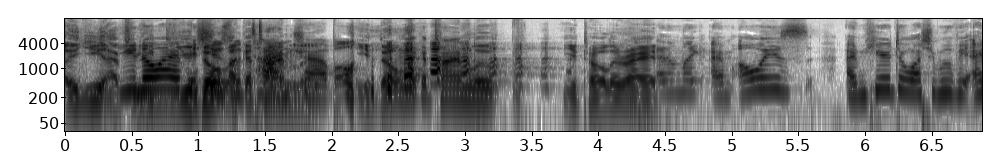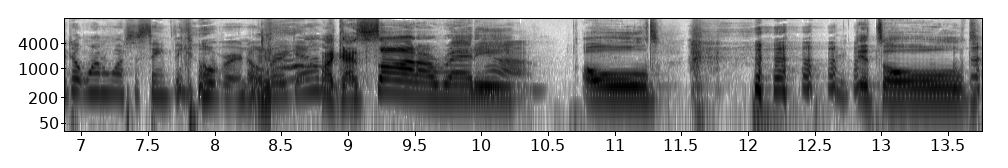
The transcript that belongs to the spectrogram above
Uh, yeah, You know I have you don't issues like with a time, time travel. loop. You don't like a time loop. You're totally right. And I'm like, I'm always, I'm here to watch a movie. I don't want to watch the same thing over and over again. Like I saw it already. Yeah. Old. it's old.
